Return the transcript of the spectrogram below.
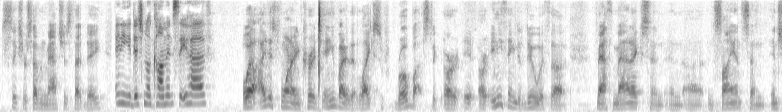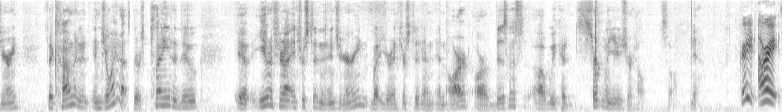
six or seven matches that day. Any additional comments that you have? Well, I just want to encourage anybody that likes robots to, or or anything to do with uh, mathematics and and, uh, and science and engineering to come and, and join us. There's plenty to do. If, even if you're not interested in engineering, but you're interested in, in art or business, uh, we could certainly use your help. So, yeah. Great. All right.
